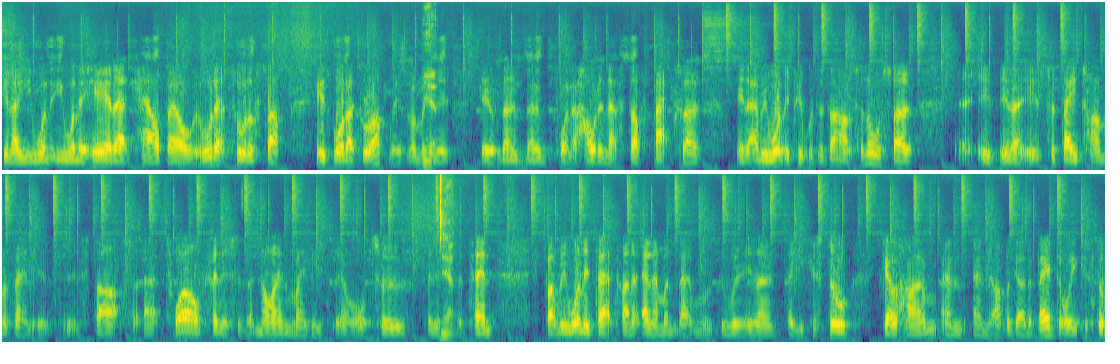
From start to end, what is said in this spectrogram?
You know, you want you want to hear that cowbell. All that sort of stuff is what I grew up with. I mean, Yeah. it, there was no no point of holding that stuff back. So, you know, and we wanted people to dance, and also. uh, It, you know, it's a daytime event. It, it starts at 12, finishes at 9, maybe, or 2, finishes Yeah. at 10 but we wanted that kind of element that you know that you could still go home and, and either go to bed or you can still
